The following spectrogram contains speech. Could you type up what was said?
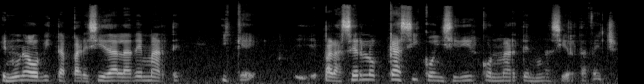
en una órbita parecida a la de Marte y que para hacerlo casi coincidir con Marte en una cierta fecha.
